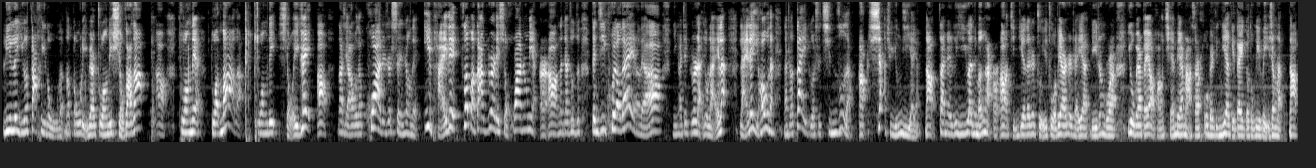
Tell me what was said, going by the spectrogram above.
拎了一个大黑兜子，那兜里边装的小渣渣啊，装的短把子，装的小 AK 啊，那家伙的挎着这身上的一排的这么大个的小花生米儿啊，那家就是跟系裤腰带上的啊！你看这哥俩就来了，来了以后呢，那这戴哥是亲自啊啊下去迎接呀。那站在这个医院的门口啊，紧接着这嘴左边是谁呀？李正光，右边白小航，前边马三，后边丁健，给戴哥都给围上了。那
